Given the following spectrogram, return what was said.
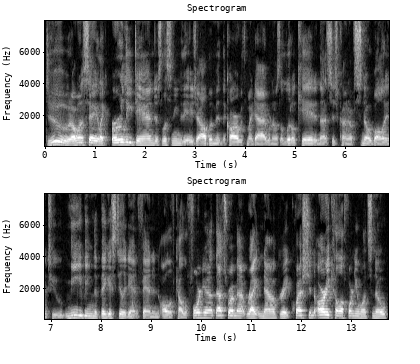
dude. I want to say like early Dan, just listening to the Aja album in the car with my dad when I was a little kid, and that's just kind of snowballed into me being the biggest Steely Dan fan in all of California. That's where I'm at right now. Great question. Ari California wants to know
